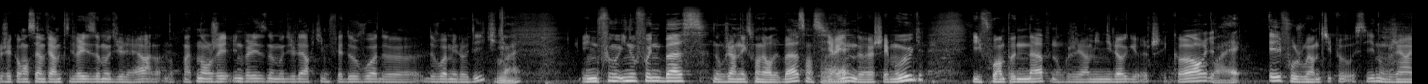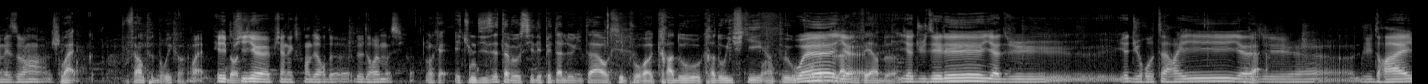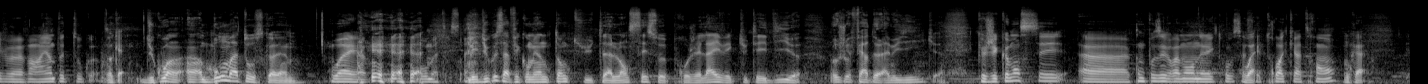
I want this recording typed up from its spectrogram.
j'ai commencé à me faire une petite valise de modulaire. Donc maintenant, j'ai une valise de modulaire qui me fait deux voix de deux voix mélodiques. Ouais. Il nous, faut, il nous faut une basse, donc j'ai un expandeur de basse, un Cyrine de chez Moog. Il faut un peu de nappe, donc j'ai un mini-log chez Korg. Ouais. Et il faut jouer un petit peu aussi, donc j'ai un MSO1 chez Ouais. Korg. Faut faire un peu de bruit quoi. Ouais. Et Dans puis, euh, puis un expandeur de, de drum aussi. Quoi. Ok. Et tu me disais, tu avais aussi des pédales de guitare aussi pour euh, crado, cradoifier un peu ou pour Ouais, mettre il de y, la a- reverb. il y a du délai, il y a du, il y a du rotary, il y a du, euh, du drive, enfin un peu de tout quoi. Ok. Du coup, un, un bon matos quand même. Ouais, bon matos. Mais du coup, ça fait combien de temps que tu t'as lancé ce projet live et que tu t'es dit, euh, oh, je vais faire de la musique Que j'ai commencé à composer vraiment en électro, ça Ouais. fait 3-4 ans. Ok.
